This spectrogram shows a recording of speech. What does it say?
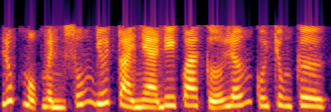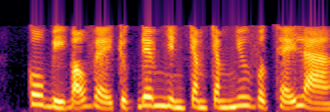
Lúc một mình xuống dưới tòa nhà đi qua cửa lớn của chung cư, cô bị bảo vệ trực đêm nhìn chằm chằm như vật thể lạ,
